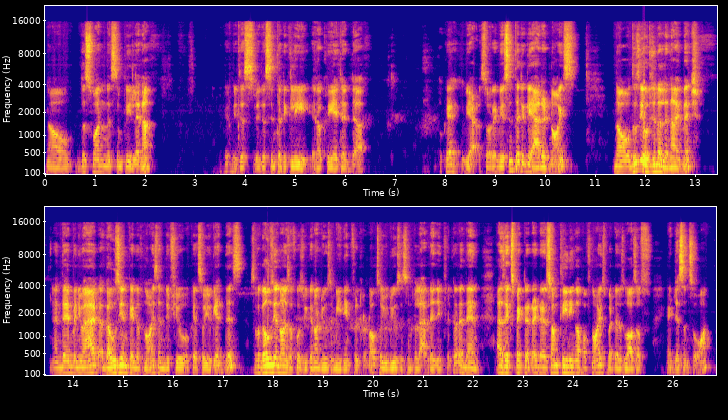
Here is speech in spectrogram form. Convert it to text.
Now this one is simply Lena. Okay, we just we just synthetically you know created. Uh, okay, yeah. So right, we synthetically added noise. Now this is the original Lena image. And then when you add a Gaussian kind of noise, and if you okay, so you get this. So for Gaussian noise, of course, you cannot use a median filter at all. So you'd use a simple averaging filter, and then as expected, right, there is some cleaning up of noise, but there is loss of edges and so on.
